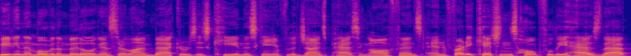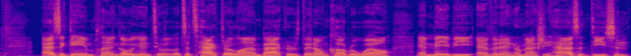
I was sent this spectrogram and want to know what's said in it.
beating them over the middle against their linebackers is key in this game for the Giants' passing offense. And Freddie Kitchens hopefully has that as a game plan going into it. Let's attack their linebackers. They don't cover well, and maybe Evan Engram actually has a decent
